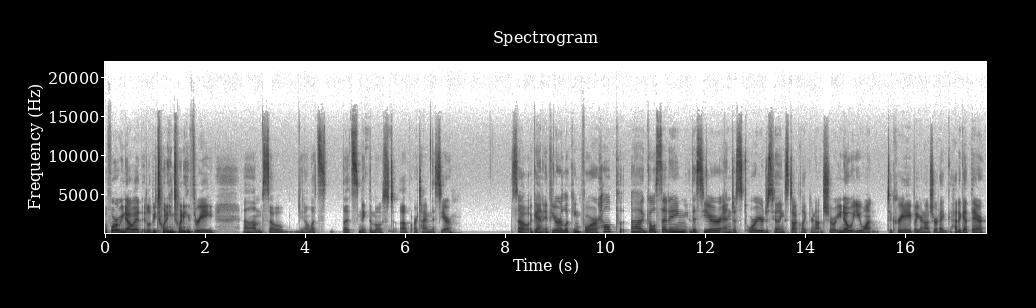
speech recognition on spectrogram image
before we know it, it'll be 2023. Um, so you know, let's let's make the most of our time this year. So again, if you're looking for help uh, goal setting this year, and just or you're just feeling stuck, like you're not sure, you know what you want to create, but you're not sure how to get there,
